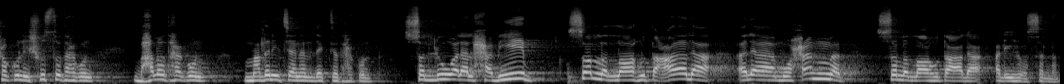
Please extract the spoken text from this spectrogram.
সকলেই সুস্থ থাকুন, ভালো থাকুন, মাদানী চ্যানেল দেখতে থাকুন। সল্লু আল হাবিব সাল্লাহ তালা আলা মুহাম্মদ সাল্লাহ তালা আলী ওসাল্লাম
